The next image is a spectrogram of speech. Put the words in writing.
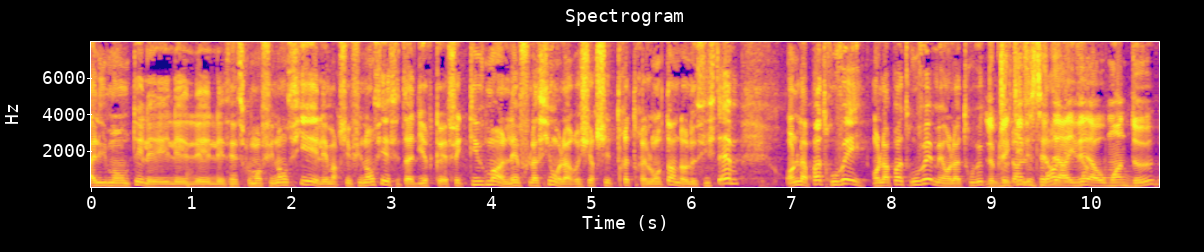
alimenter les, les, les, instruments financiers, les marchés financiers. C'est-à-dire qu'effectivement, l'inflation, on l'a recherché très très longtemps dans le système. On ne l'a pas trouvé. On l'a pas trouvé, mais on l'a trouvé. L'objectif, c'est d'arriver à au moins 2,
